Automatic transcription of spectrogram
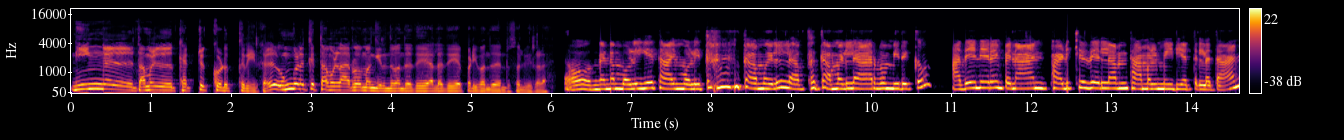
நீங்கள் தமிழ் கற்றுக் கொடுக்கிறீர்கள் உங்களுக்கு தமிழ் ஆர்வம் அங்கிருந்து வந்தது அல்லது எப்படி வந்தது என்று சொல்வீர்களா? ஓ எங்கட மொழியே தாய்மொழி தான் தமிழ். அப்ப தமிழ்ல ஆர்வம் இருக்கும். அதே நேரம் இப்ப நான் படிச்சது எல்லாம் தமிழ் மீடியத்துல தான்.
